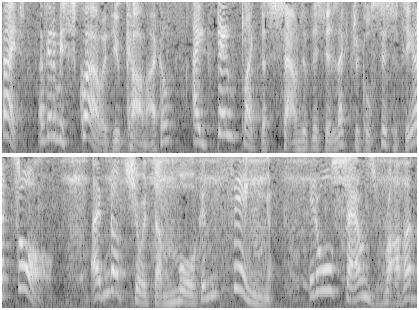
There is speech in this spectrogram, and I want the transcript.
Right, I'm going to be square with you, Carmichael. I don't like the sound of this electrical city at all. I'm not sure it's a Morgan thing. It all sounds rather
